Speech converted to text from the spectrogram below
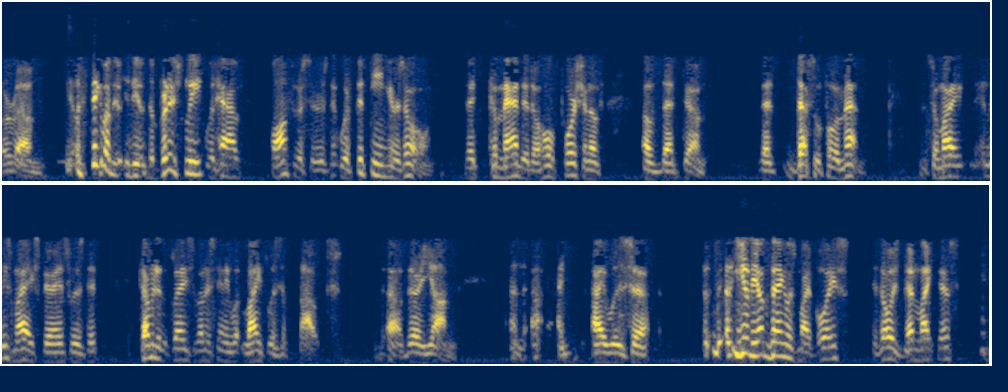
or um, you know, think about the, the, the British fleet would have officers that were 15 years old that commanded a whole portion of of that um, that vessel full of men. And so my at least my experience was that coming to the place of understanding what life was about uh, very young, and I I was uh, you know the other thing was my voice has always been like this.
